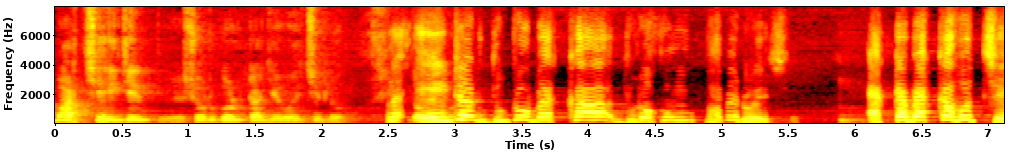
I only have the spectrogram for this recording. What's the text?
বাড়ছে? এই যে শোরগোলটা যে হয়েছিল এইটার দুটো ব্যাখ্যা দুরকম ভাবে রয়েছে। একটা ব্যাখ্যা হচ্ছে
